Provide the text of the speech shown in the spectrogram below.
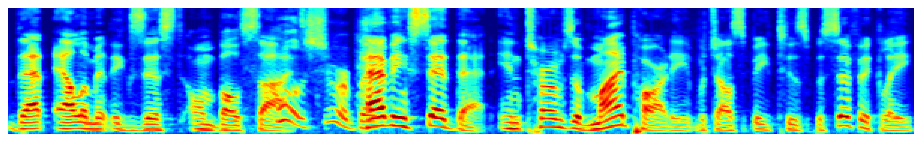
that element exists on both sides. Well, sure. But having said that, in terms of my party, which I'll speak to specifically,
